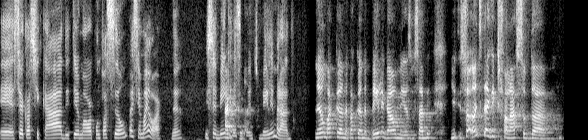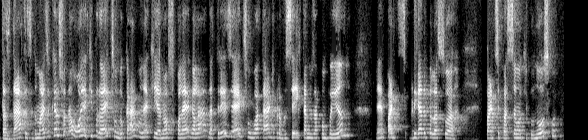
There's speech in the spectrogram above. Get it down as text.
é, ser classificado e ter maior pontuação vai ser maior, né? Isso é bem interessante, bem lembrado. Não, bacana, bacana, bem legal mesmo, sabe? E só antes da gente falar sobre a, das datas e tudo mais, eu quero só dar um oi aqui para o Edson do Carmo, né? Que é nosso colega lá da 13. Edson, boa tarde para você que está nos acompanhando. Né? Obrigada pela sua participação aqui conosco.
